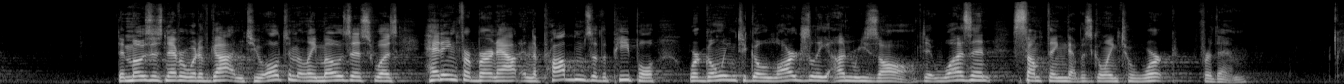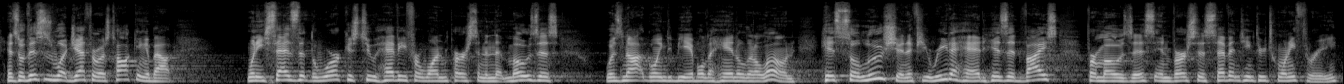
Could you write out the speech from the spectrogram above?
that Moses never would have gotten to. Ultimately, Moses was heading for burnout, and the problems of the people were going to go largely unresolved. It wasn't something that was going to work for them. And so, this is what Jethro is talking about when he says that the work is too heavy for one person and that Moses was not going to be able to handle it alone. His solution, if you read ahead, his advice for Moses in verses 17 through 23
